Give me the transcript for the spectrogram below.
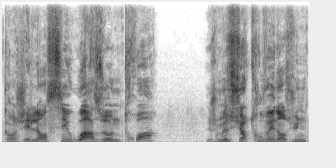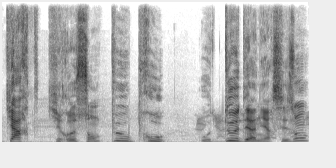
quand j'ai lancé Warzone 3, je me suis retrouvé dans une carte qui ressemble peu ou prou aux deux dernières saisons.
